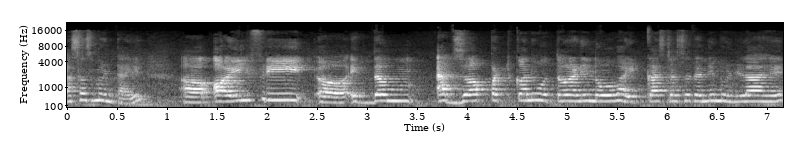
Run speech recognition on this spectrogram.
असंच म्हणता येईल. ऑइल फ्री एकदम ॲब्झॉर्ब पटकन होतं आणि नो व्हाईट कास्ट असं त्यांनी म्हणलं आहे.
